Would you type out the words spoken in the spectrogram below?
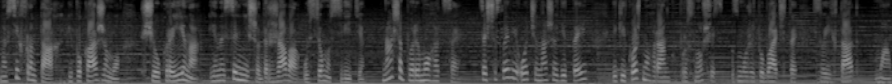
на всіх фронтах і покажемо, що Україна є найсильніша держава у всьому світі. Наша перемога це це щасливі очі наших дітей, які кожного ранку, проснувшись, зможуть побачити своїх тат, мам.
